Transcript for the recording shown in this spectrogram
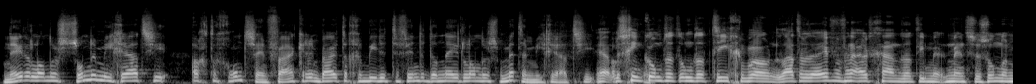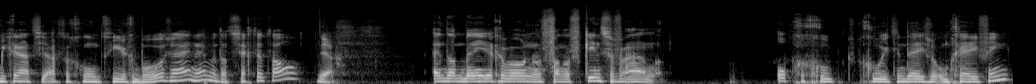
Nederlanders zonder migratieachtergrond zijn vaker in buitengebieden te vinden dan Nederlanders met een migratie. Ja, misschien komt het omdat die gewoon... Laten we er even van uitgaan dat die me- mensen zonder migratieachtergrond hier geboren zijn. Hè? Want dat zegt het al. Ja, En dan ben je gewoon vanaf kinds af aan opgegroeid in deze omgeving.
